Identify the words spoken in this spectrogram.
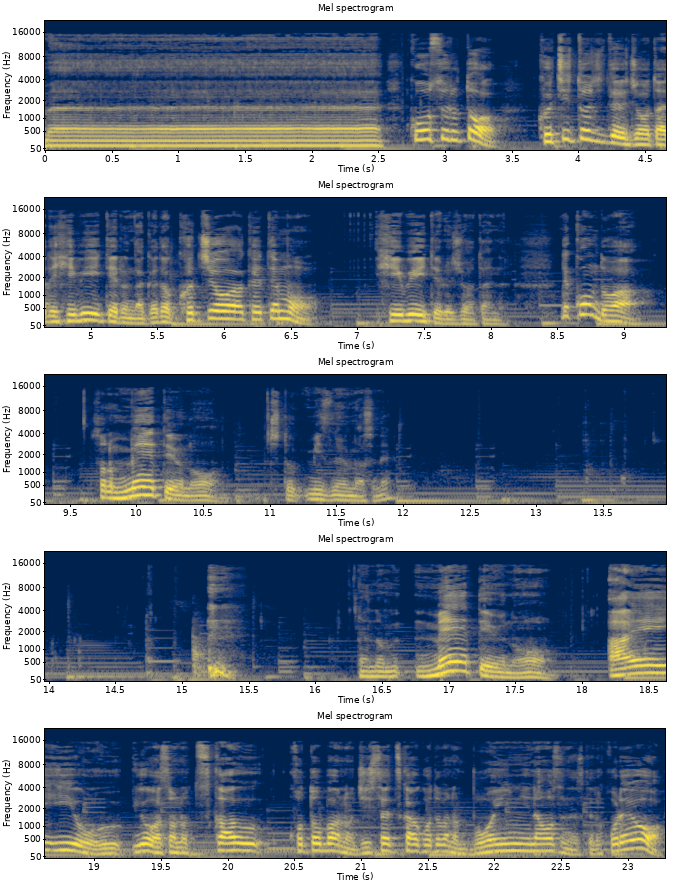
めこうすると、口閉じてる状態で響いてるんだけど、口を開けても響いてる状態になる。で、今度は、その目っていうのを、ちょっと水飲みますね。あの、目っていうのを、あえいおう、要はその使う言葉の、実際使う言葉の母音に直すんですけど、これを、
